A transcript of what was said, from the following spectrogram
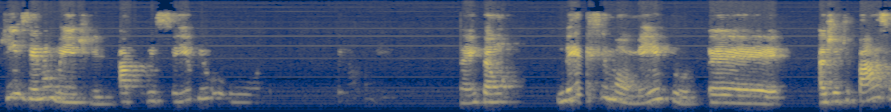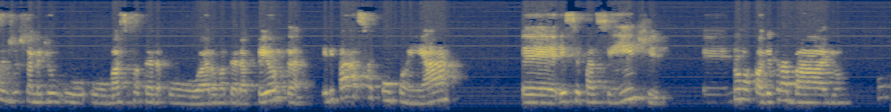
quinzenalmente, a princípio, o... Né? Então, nesse momento, é, a gente passa justamente, o, o, o aromaterapeuta, ele passa a acompanhar é, esse paciente é, no local de trabalho, como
